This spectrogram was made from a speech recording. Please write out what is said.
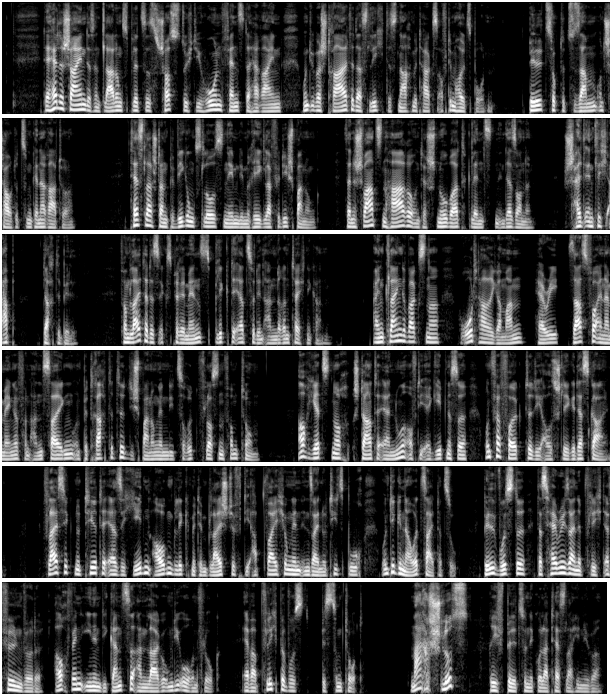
Der helle Schein des Entladungsblitzes schoss durch die hohen Fenster herein und überstrahlte das Licht des Nachmittags auf dem Holzboden. Bill zuckte zusammen und schaute zum Generator. Tesla stand bewegungslos neben dem Regler für die Spannung. Seine schwarzen Haare und der Schnurrbart glänzten in der Sonne. Schalt endlich ab, dachte Bill. Vom Leiter des Experiments blickte er zu den anderen Technikern. Ein kleingewachsener, rothaariger Mann, Harry, saß vor einer Menge von Anzeigen und betrachtete die Spannungen, die zurückflossen vom Turm. Auch jetzt noch starrte er nur auf die Ergebnisse und verfolgte die Ausschläge der Skalen. Fleißig notierte er sich jeden Augenblick mit dem Bleistift die Abweichungen in sein Notizbuch und die genaue Zeit dazu. Bill wusste, dass Harry seine Pflicht erfüllen würde, auch wenn ihnen die ganze Anlage um die Ohren flog. Er war pflichtbewusst bis zum Tod. Mach Schluss! Rief Bill zu Nikola Tesla hinüber.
